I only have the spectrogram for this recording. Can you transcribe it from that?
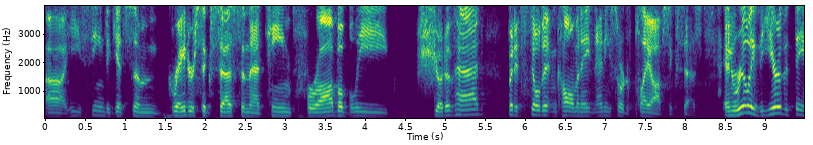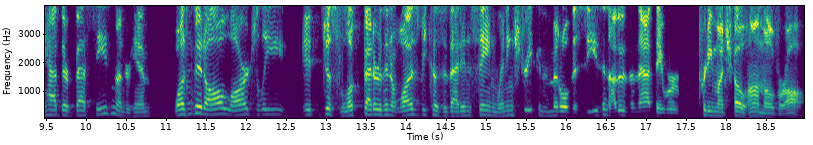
Uh, he seemed to get some greater success than that team probably should have had, but it still didn't culminate in any sort of playoff success. And really, the year that they had their best season under him, wasn't it all largely it just looked better than it was because of that insane winning streak in the middle of the season. Other than that, they were pretty much ho hum overall.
